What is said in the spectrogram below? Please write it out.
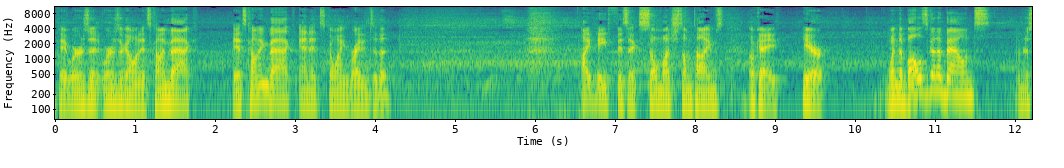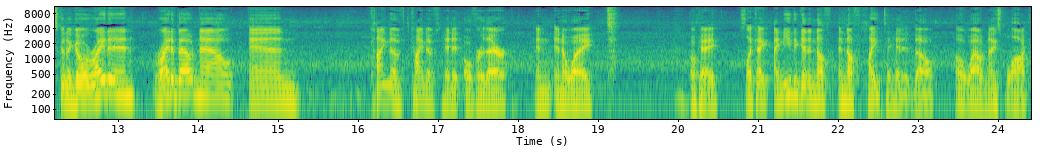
Okay, where's it, where's it going? It's coming back. It's coming back, and it's going right into the... I hate physics so much sometimes. Okay, here. When the ball's gonna bounce, I'm just gonna go right in, right about now, and kind of, kind of hit it over there, in, in a way. okay, it's like I, I need to get enough enough height to hit it, though. Oh, wow, nice block.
